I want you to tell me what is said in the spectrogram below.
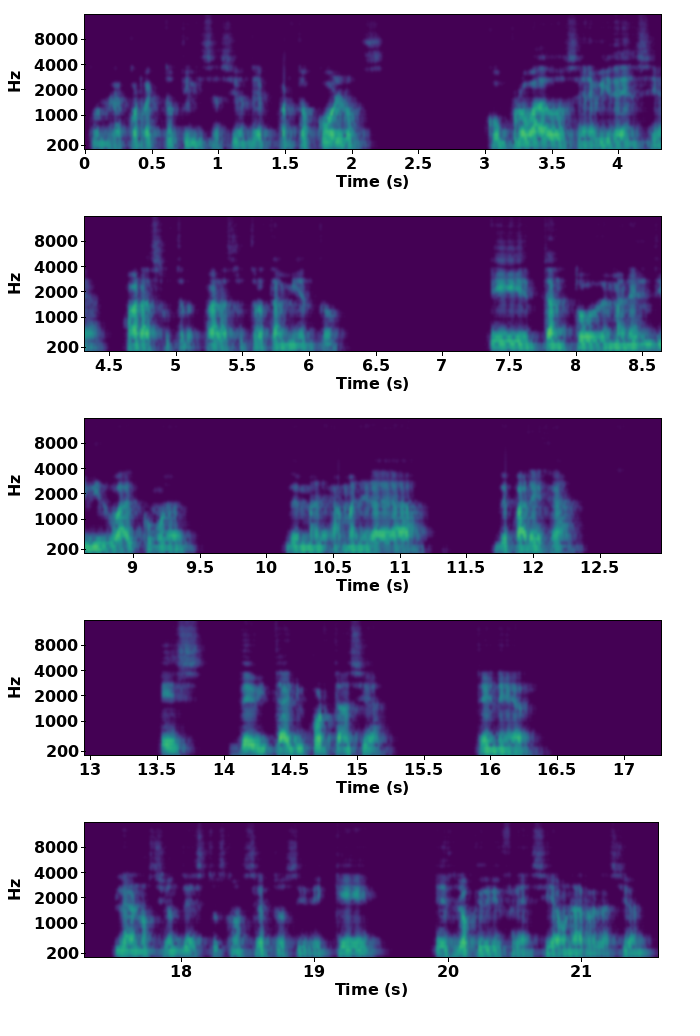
con la correcta utilización de protocolos comprobados en evidencia para su, para su tratamiento, eh, tanto de manera individual como de a manera de pareja, es de vital importancia tener la noción de estos conceptos y de qué es lo que diferencia una relación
